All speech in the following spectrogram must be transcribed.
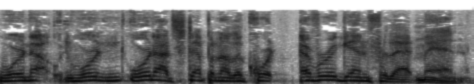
we're not we're we're not stepping on the court ever again for that man.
